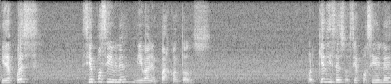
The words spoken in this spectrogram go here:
Y después, si es posible, vivan en paz con todos. ¿Por qué dice eso? Si es posible,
